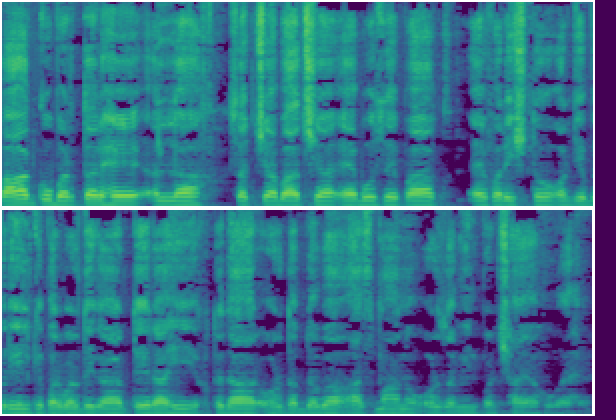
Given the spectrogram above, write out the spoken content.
पाक को बरतर है अल्लाह, सच्चा बादशाह ऐबों से पाक ए फरिश्तों और जबरील के परवरदिगार, तेरा ही इकतदार और दबदबा आसमानों और ज़मीन पर छाया हुआ है।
